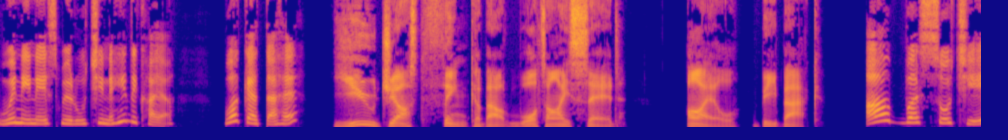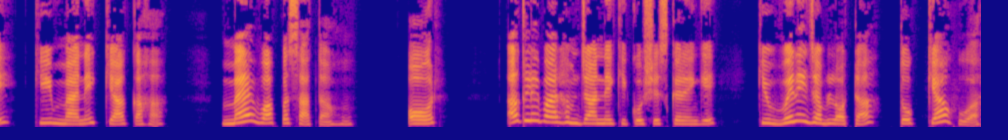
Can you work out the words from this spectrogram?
विनी ने इसमें रुचि नहीं दिखाया वह कहता है You just think about what I said. I'll be back. आप बस सोचिए कि मैंने क्या कहा मैं वापस आता हूँ और अगली बार हम जानने की कोशिश करेंगे कि विनी जब लौटा तो क्या हुआ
